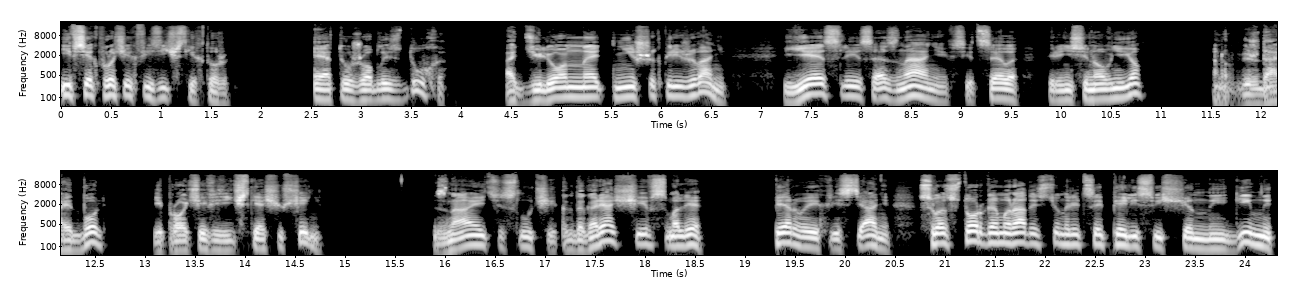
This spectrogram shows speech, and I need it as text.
и всех прочих физических тоже. Это уже область духа, отделенная от низших переживаний. Если сознание всецело перенесено в нее, оно побеждает боль и прочие физические ощущения. Знаете случаи, когда горящие в смоле первые христиане с восторгом и радостью на лице пели священные гимны,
